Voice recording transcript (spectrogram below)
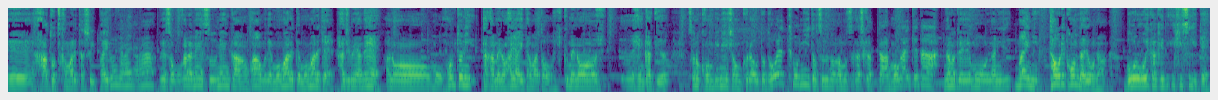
えー、ハート掴まれた人いっぱいいるんじゃないかな。で、そこからね、数年間ファームで揉まれて揉まれて、初めはね、あのー、もう本当に高めの速い球と低めの変化球、そのコンビネーション食らうとどうやってもミートするのが難しかった。もがいてた。なので、もう何、前に倒れ込んだようなボールを追いかけていきすぎて、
